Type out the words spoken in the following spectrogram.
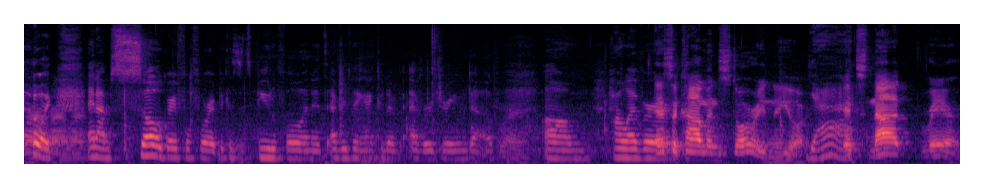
Right, like, right, right. and I'm so grateful for it because it's beautiful and it's everything I could have ever dreamed of. Right. Um, however, And it's a common story in New York. Yeah. It's not rare.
